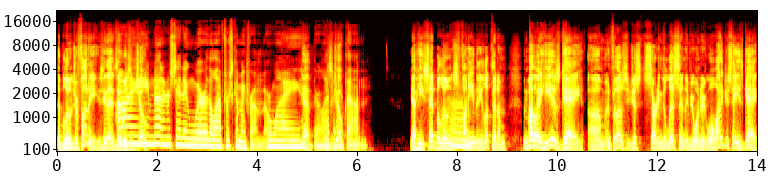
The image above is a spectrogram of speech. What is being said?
The balloons are funny. You see that? It was a joke. I'm not understanding where the laughter's coming from or why Yeah, they're it was a laughing joke. at that. Yep, he said balloons Um, funny, and then he looked at him. And by the way, he is gay. Um, and for those who are just starting to listen, if you're wondering, well, why did you say he's gay?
